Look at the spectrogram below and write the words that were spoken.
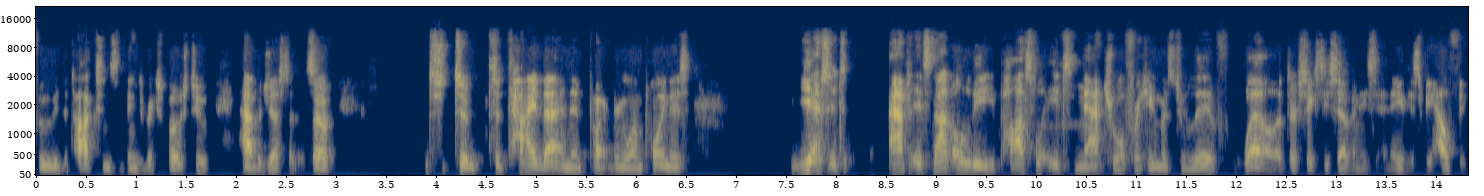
food the toxins the things we're exposed to have adjusted it so to to tie that and then bring one point is yes it's it's not only possible it's natural for humans to live well at their 60s 70s and 80s to be healthy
